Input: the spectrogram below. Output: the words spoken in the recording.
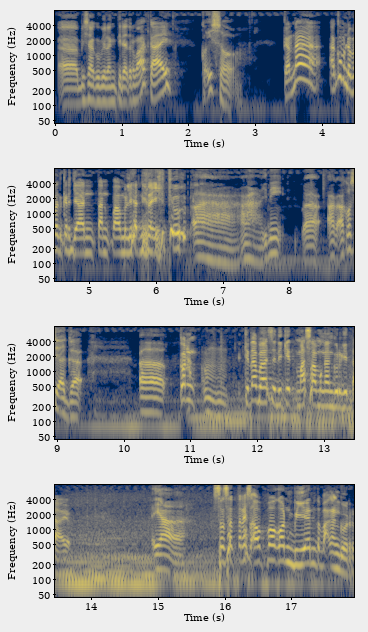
eh, bisa aku bilang tidak terpakai Kok iso? karena aku mendapat kerjaan tanpa melihat nilai itu. Ah, ah ini ah, aku sih agak eh Kon hmm, kita bahas sedikit masa menganggur kita ya. ya Sesetres opo kon biyen tepak nganggur?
